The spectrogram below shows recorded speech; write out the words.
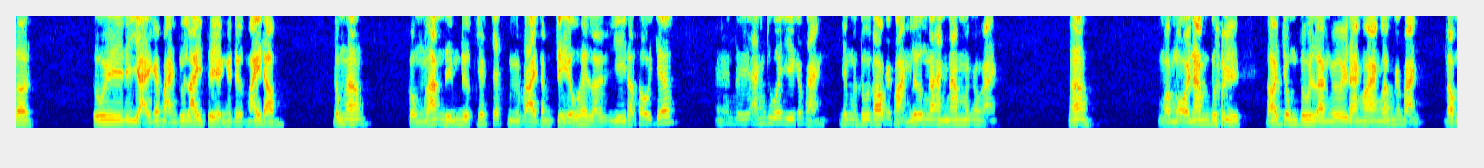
thôi. Tôi đi dạy các bạn, tôi lấy tiền thì được mấy đồng, đúng không? Cùng lắm thì cũng được chắc chắc vài trăm triệu hay là gì đó thôi chứ. Ờ, thì ăn thua gì các bạn? Nhưng mà tôi có cái khoản lương đó hàng năm đó các bạn. Không mà mỗi năm tôi, nói chung tôi là người đàng hoàng lắm các bạn đóng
